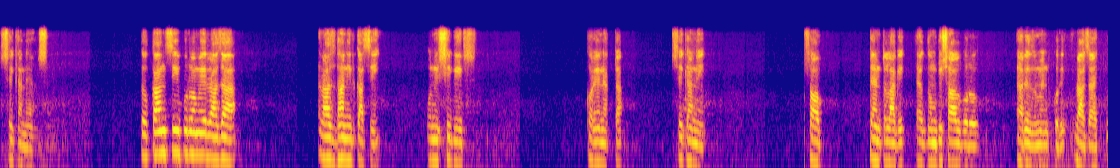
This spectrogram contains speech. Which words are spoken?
সেখানে আসে। তো কাঞ্চিপুরমের রাজা রাজধানীর কাছেই উনি শিবির করেন একটা। সেখানে সব টেন্ট লাগে, একদম বিশাল বড় অ্যারেঞ্জমেন্ট করে রাজা একটু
